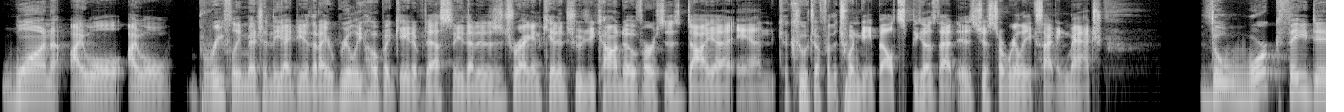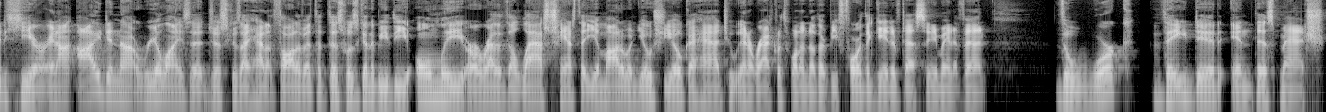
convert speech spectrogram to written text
one. I will I will briefly mention the idea that I really hope at Gate of Destiny that it is Dragon Kid and Shuji Kondo versus Dia and Kakuta for the Twin Gate belts because that is just a really exciting match. The work they did here, and I, I did not realize it just because I hadn't thought of it, that this was going to be the only, or rather the last chance that Yamato and Yoshioka had to interact with one another before the Gate of Destiny main event. The work they did in this match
